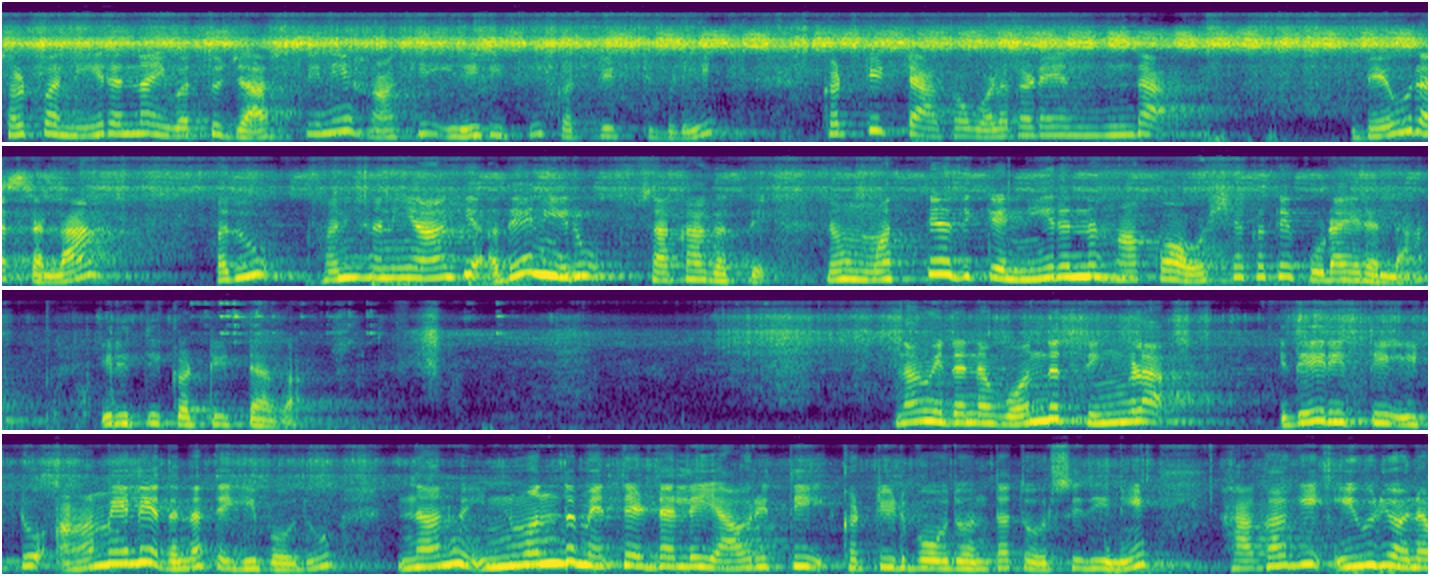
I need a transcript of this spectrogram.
ಸ್ವಲ್ಪ ನೀರನ್ನು ಇವತ್ತು ಜಾಸ್ತಿನೇ ಹಾಕಿ ಈ ರೀತಿ ಕಟ್ಟಿಟ್ಟುಬಿಡಿ ಕಟ್ಟಿಟ್ಟಾಗ ಒಳಗಡೆಯಿಂದ ಬೆವರತ್ತಲ್ಲ ಅದು ಹನಿ ಹನಿಯಾಗಿ ಅದೇ ನೀರು ಸಾಕಾಗತ್ತೆ. ನಾವು ಮತ್ತೆ ಅದಕ್ಕೆ ನೀರನ್ನು ಹಾಕೋ ಅವಶ್ಯಕತೆ ಕೂಡ ಇರಲ್ಲ. ಈ ರೀತಿ ಕಟ್ಟಿಟ್ಟಾಗ. ನಾವು ಇದನ್ನು ಒಂದು ತಿಂಗಳ ಇದೇ ರೀತಿ ಇಟ್ಟು ಆಮೇಲೆ ಅದನ್ನು ತೆಗಿಬೋದು. ನಾನು ಇನ್ನೊಂದು ಮೆಥೆಡಲ್ಲಿ ಯಾವ ರೀತಿ ಕಟ್ಟಿಡ್ಬೋದು ಅಂತ ತೋರಿಸಿದ್ದೀನಿ ಹಾಗಾಗಿ ಈ ವಿಡಿಯೋನ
